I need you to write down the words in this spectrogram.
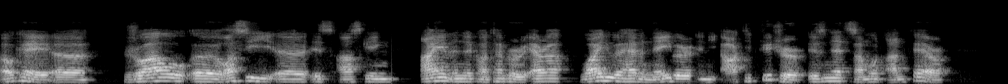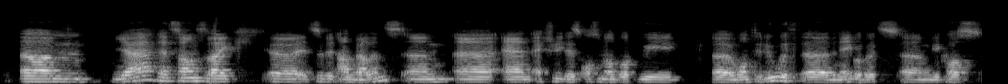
okay, uh, Joao uh, Rossi uh, is asking, I am in the contemporary era, why do I have a neighbor in the Arctic future? Isn't that somewhat unfair? Um, yeah, that sounds like uh, it's a bit unbalanced, um, uh, and actually that's also not what we want to do with the neighborhoods, um, because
